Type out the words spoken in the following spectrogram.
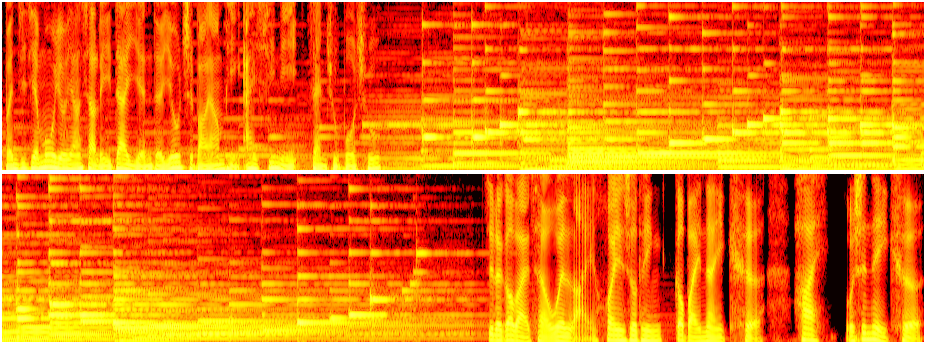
本期节目由杨小黎代言的优质保养品艾希妮赞助播出。记得告白才有未来，欢迎收听《告白那一刻》。嗨，我是那一刻。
